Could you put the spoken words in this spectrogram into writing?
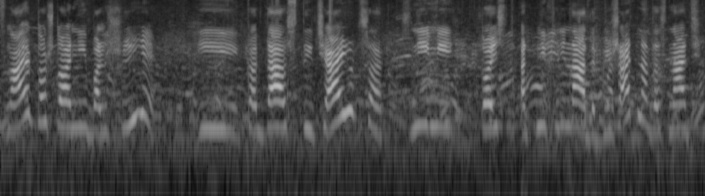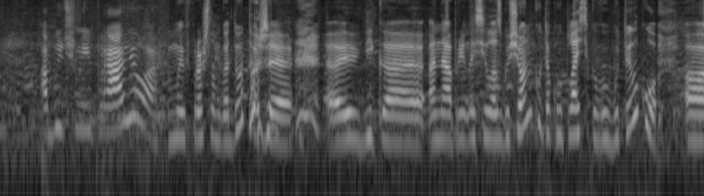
Знает то, что они большие, и когда встречаются с ними, то есть от них не надо бежать, надо знать обычные правила. Мы в прошлом году тоже, э, Вика, она приносила сгущенку, такую пластиковую бутылку, э,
